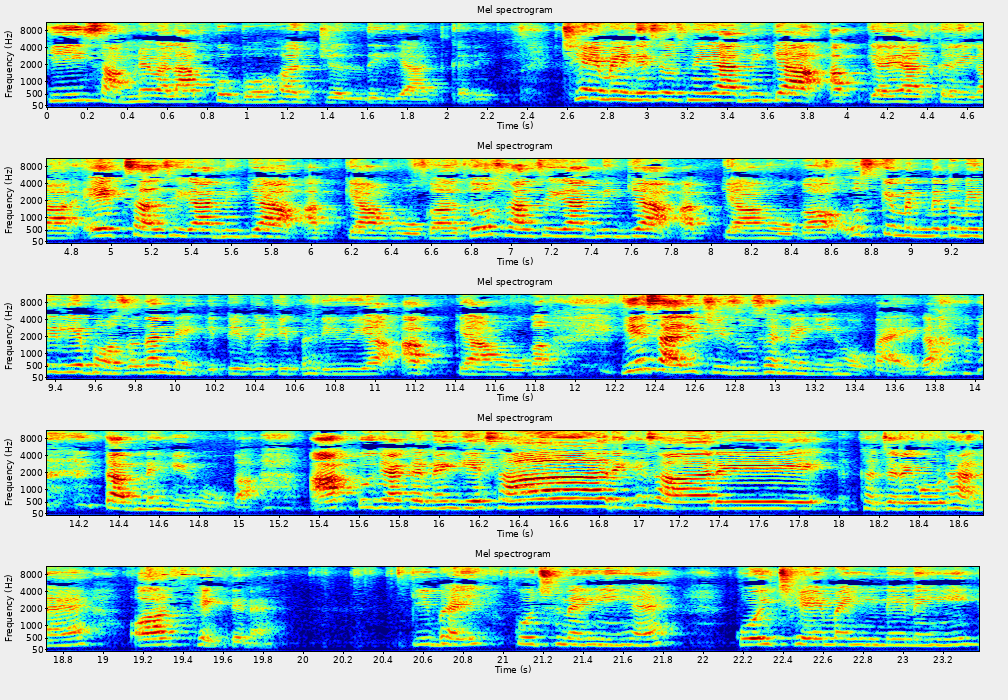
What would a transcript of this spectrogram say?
कि सामने वाला आपको बहुत जल्दी याद करे। छह महीने से उसने याद नहीं किया, अब क्या याद करेगा? एक साल से याद नहीं किया, अब क्या होगा? दो साल से याद नहीं किया, अब क्या होगा? उसके मन में तो मेरे लिए बहुत ज़्यादा नेगेटिविटी भरी हुई है, अब क्या होगा? ये सारी चीज़ों से नहीं हो पाएगा, तब नहीं होगा। आपको क्या करना है? ये सारे के सारे कचरे को उठाना है और फेंक देना है कि भाई, कुछ नहीं है, कोई छह महीने नहीं,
